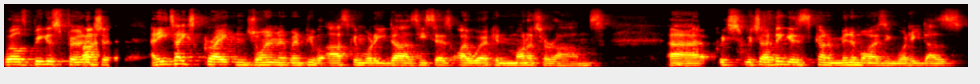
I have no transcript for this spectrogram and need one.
world's biggest furniture. Right. And he takes great enjoyment when people ask him what he does. He says, I work in monitor arms, uh, which, which I think is kind of minimizing what he does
